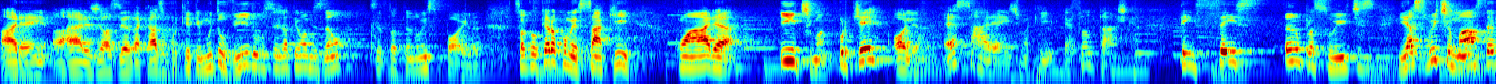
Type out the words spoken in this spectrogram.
a área, a área de lazer da casa, porque tem muito vídeo, você já tem uma visão, você está tendo um spoiler. Só que eu quero começar aqui com a área íntima, porque, olha, essa área íntima aqui é fantástica. Tem seis amplas suítes e a Suite Master,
